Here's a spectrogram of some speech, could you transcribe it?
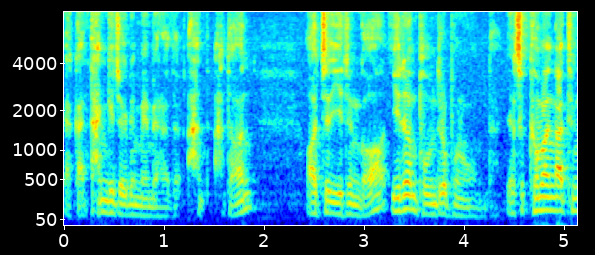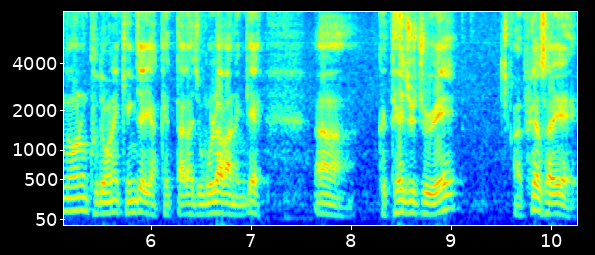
약간 단기적인 매매를 하던 어쨌든 이런 거 이런 부분들을 보는 겁니다. 그래서 그만 같은 경우는 그동안에 굉장히 약했다가 지금 올라가는 게그 어, 대주주의 회사의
